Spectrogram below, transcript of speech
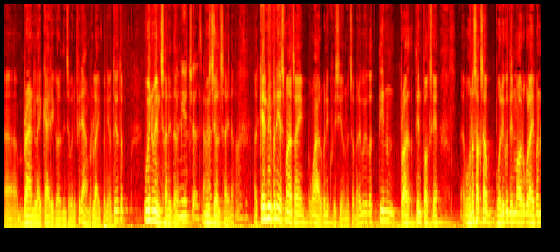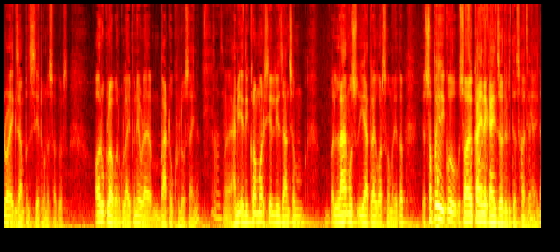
ब्रान्डलाई क्यारी गरिदिन्छ भने फेरि हाम्रो लागि पनि हो। त्यो त विन विन छ नि त म्युचुअल छ। होइन। केल्मी पनि यसमा चाहिँ उहाँहरू पनि खुसी हुनुहुन्छ भनेको। यो त तिन प्र तिन पक्ष हुनसक्छ। भोलिको दिनमा अरूको लागि पनि एउटा इक्जाम्पल सेट हुन सकोस् अरू क्लबहरूको लागि पनि एउटा बाटो खुलोस् होइन। हामी यदि कमर्सियल्ली जान्छौँ लामो यात्रा गर्छौँ भने त सबैको सहयोग काहीँ न काहीँ जरुरी त छ नि होइन?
